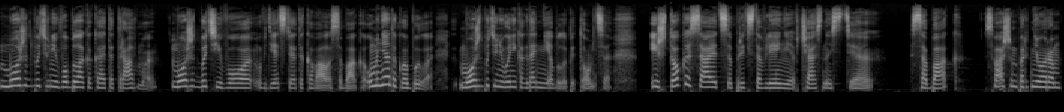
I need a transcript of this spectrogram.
Может быть, у него была какая-то травма. Может быть, его в детстве атаковала собака. У меня такое было. Может быть, у него никогда не было питомца. И что касается представления, в частности, собак с вашим партнером,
